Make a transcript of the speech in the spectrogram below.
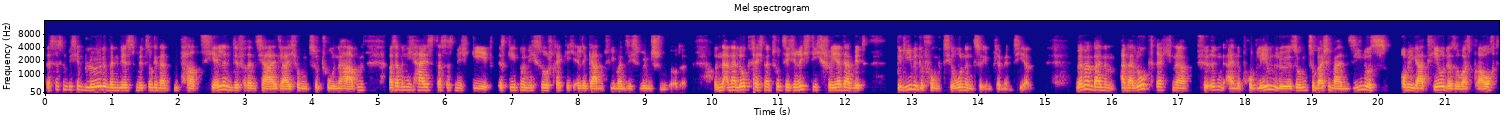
Das ist ein bisschen blöde, wenn wir es mit sogenannten partiellen Differentialgleichungen zu tun haben, was aber nicht heißt, dass es nicht geht. Es geht nur nicht so schrecklich elegant, wie man sich wünschen würde. Und ein Analogrechner tut sich richtig schwer damit, beliebige Funktionen zu implementieren. Wenn man bei einem Analogrechner für irgendeine Problemlösung, zum Beispiel mal einen Sinus Omega-T oder sowas braucht,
